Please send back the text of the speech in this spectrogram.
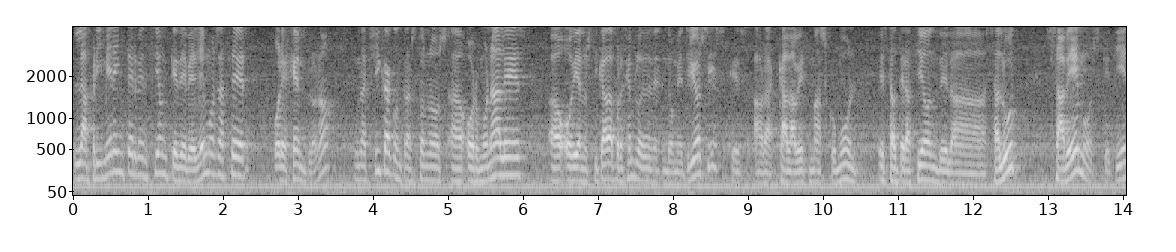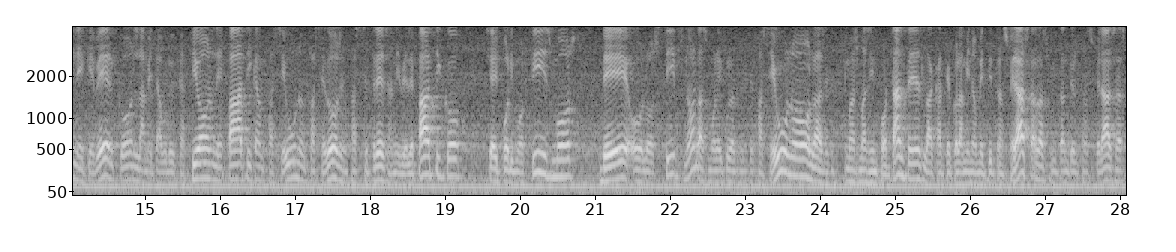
la primera intervención que debemos hacer, por ejemplo, ¿no? una chica con trastornos ah, hormonales ah, o diagnosticada, por ejemplo, de endometriosis, que es ahora cada vez más común esta alteración de la salud, sabemos que tiene que ver con la metabolización hepática en fase 1, en fase 2, en fase 3 a nivel hepático, si hay polimorfismos, de o los TIPS, ¿no? las moléculas de fase 1, las enzimas más importantes, la catecolaminometiltransferasa, las sustantes transferasas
